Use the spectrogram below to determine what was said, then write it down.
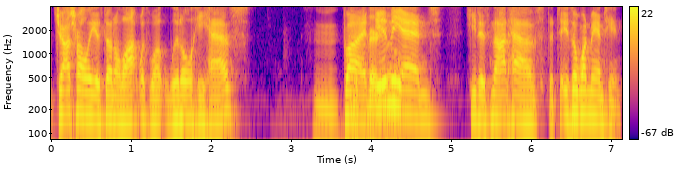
Josh Hawley has done a lot with what little he has, hmm. that's but in the end, he does not have the. T- he's a one man team,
